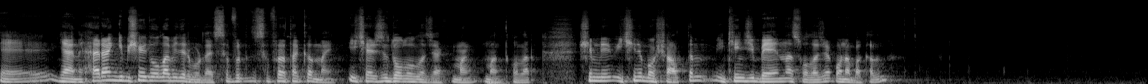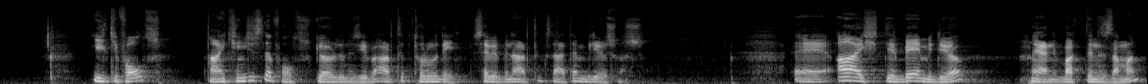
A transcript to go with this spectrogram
e, yani herhangi bir şey de olabilir burada. Sıfır, sıfıra takılmayın. İçerisi dolu olacak mantık olarak. Şimdi içini boşalttım. İkinci B nasıl olacak ona bakalım. İlki false. Ha, ikincisi de false gördüğünüz gibi artık true değil. Sebebini artık zaten biliyorsunuz. Ee, A eşittir B mi diyor. Yani baktığınız zaman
